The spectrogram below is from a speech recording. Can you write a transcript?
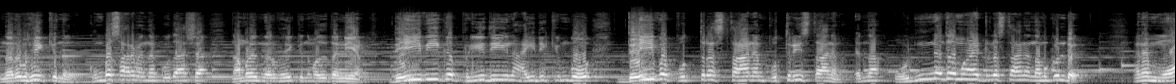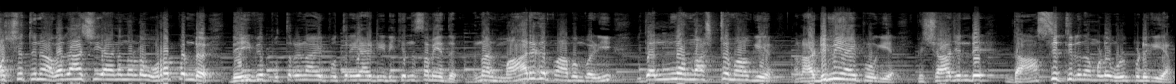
നിർവഹിക്കുന്നത്. കുംഭസാരം എന്ന കൂതാശ നമ്മൾ നിർവഹിക്കുന്നു അത് തന്നെയാണ്. ദൈവിക പ്രീതിയിലായിരിക്കുമ്പോൾ പുത്രി സ്ഥാനം എന്ന ഉന്നതമായിട്ടുള്ള സ്ഥാനം നമുക്കുണ്ട്. അങ്ങനെ മോശത്തിന് അവകാശിയാണെന്നുള്ള ഉറപ്പുണ്ട്. ദൈവപുത്രനായി പുത്രിയായിട്ട് ഇരിക്കുന്ന സമയത്ത്. എന്നാൽ മാരക പാപം വഴി ഇതെല്ലാം നഷ്ടമാകുക നമ്മൾ അടിമയായി പോകുക പിശാജിന്റെ ദാസ്യത്തിൽ നമ്മൾ ഉൾപ്പെടുകയാണ്.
